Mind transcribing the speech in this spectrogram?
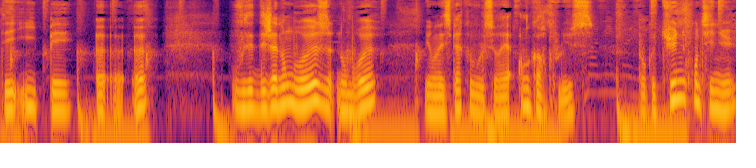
T-I-P-E-E-E. Vous êtes déjà nombreuses, nombreux, mais on espère que vous le serez encore plus. Pour que Thune continue,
